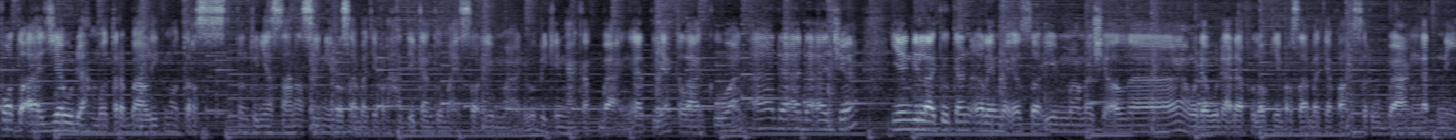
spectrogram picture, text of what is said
foto aja udah muter balik, muter tentunya sana sini. Sahabatnya perhatikan tuh Maiso Ima Aduh bikin ngakak banget ya kelakuan Ada-ada aja yang dilakukan oleh Maiso Ima Masya Allah. Mudah-mudahan ada vlognya persahabatnya pasti seru banget nih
